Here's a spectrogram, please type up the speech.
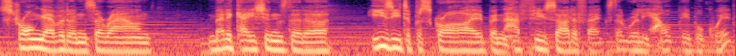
Strong evidence around medications that are easy to prescribe and have few side effects that really help people quit.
